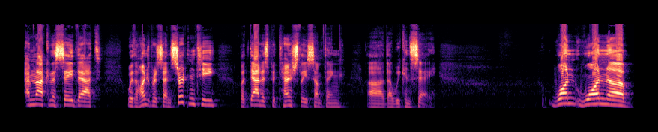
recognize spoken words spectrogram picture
am not going to say that with 100% certainty, but that is potentially something uh, that we can say. One, one uh,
